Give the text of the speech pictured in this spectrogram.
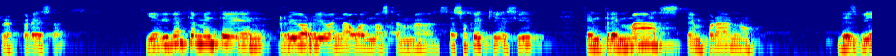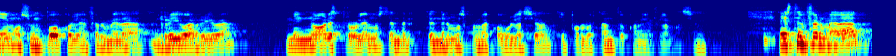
represas y evidentemente en río arriba en aguas más calmadas. ¿Eso qué quiere decir? Que entre más temprano desviemos un poco la enfermedad río arriba, menores problemas tendremos con la coagulación y por lo tanto con la inflamación. Esta enfermedad,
